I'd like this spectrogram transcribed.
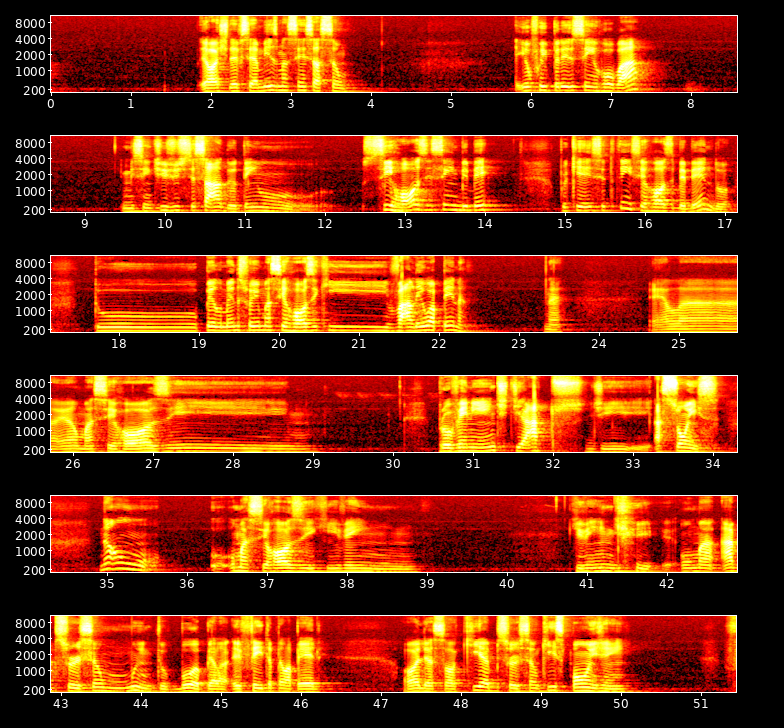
Eu acho que deve ser a mesma sensação. Eu fui preso sem roubar. Me senti injustiçado. Eu tenho cirrose sem beber. Porque se tu tem cirrose bebendo tu pelo menos foi uma cirrose que valeu a pena, né? Ela é uma cirrose proveniente de atos, de ações, não uma cirrose que vem que vem de uma absorção muito boa pela é feita pela pele Olha só que absorção, que esponja, hein?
